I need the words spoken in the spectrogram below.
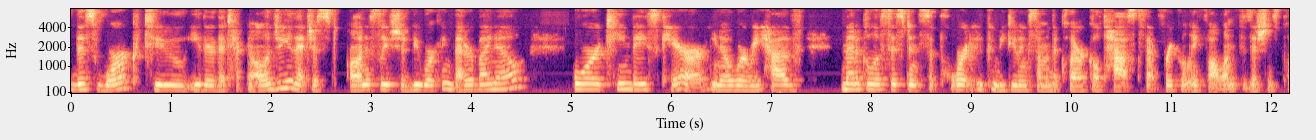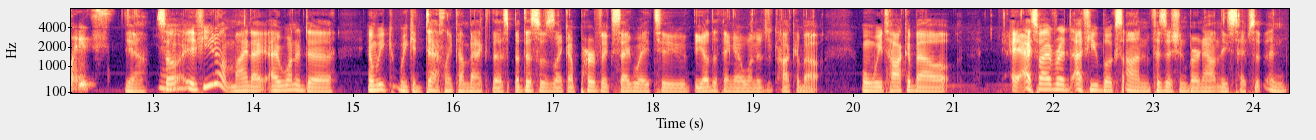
this work to either the technology that just honestly should be working better by now or team-based care you know where we have medical assistant support who can be doing some of the clerical tasks that frequently fall on physicians plates. Yeah. So mm-hmm. if you don't mind I, I wanted to and we, we could definitely come back to this but this was like a perfect segue to the other thing i wanted to talk about. When we talk about I, so I've read a few books on physician burnout and these types of and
